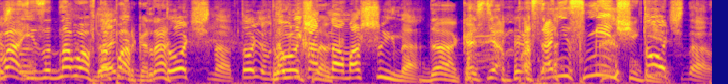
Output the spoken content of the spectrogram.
два из одного автопарка, нет, да? Точно, точно. Да у них одна машина. Да, Костя, они сменщики. Точно.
